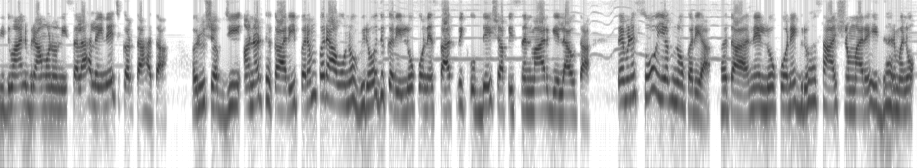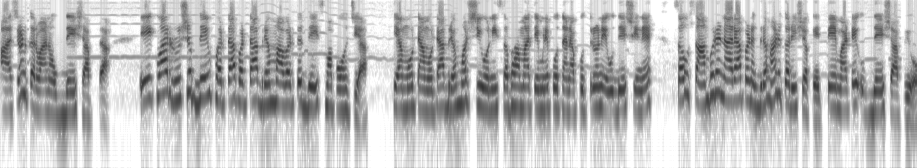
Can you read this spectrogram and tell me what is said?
વિદ્વાન બ્રાહ્મણોની સલાહ લઈને જ કરતા હતા. ઋષભજી અનર્થકારી પરંપરાઓનો વિરોધ કરી લોકોને સાત્વિક ઉપદેશ આપી સન્માર્ગે લાવતા. તેમણે સો યજ્ઞો કર્યા હતા અને લોકોને ગૃહસ્થાશ્રમમાં રહી ધર્મનું આચરણ કરવાનો ઉપદેશ આપતા. એકવાર ઋષભદેવ ફરતા ફરતા બ્રહ્માવર્ત દેશમાં પહોંચ્યા. ત્યાં મોટા મોટા બ્રહ્મર્ષિઓની સભામાં તેમણે પોતાના પુત્રોને ઉદ્દેશીને સૌ સાંભળનારા પણ ગ્રહણ કરી શકે તે માટે ઉપદેશ આપ્યો.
